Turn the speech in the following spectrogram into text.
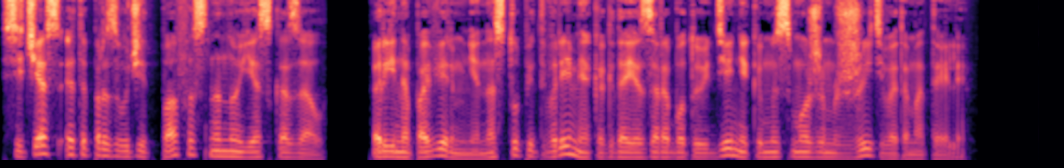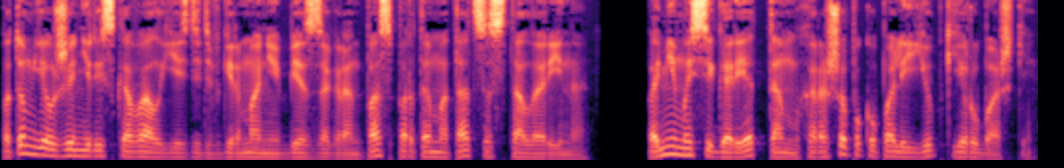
Сейчас это прозвучит пафосно, но я сказал, Рина, поверь мне, наступит время, когда я заработаю денег, и мы сможем жить в этом отеле. Потом я уже не рисковал ездить в Германию без загранпаспорта, мотаться стала Рина. Помимо сигарет, там хорошо покупали юбки и рубашки.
